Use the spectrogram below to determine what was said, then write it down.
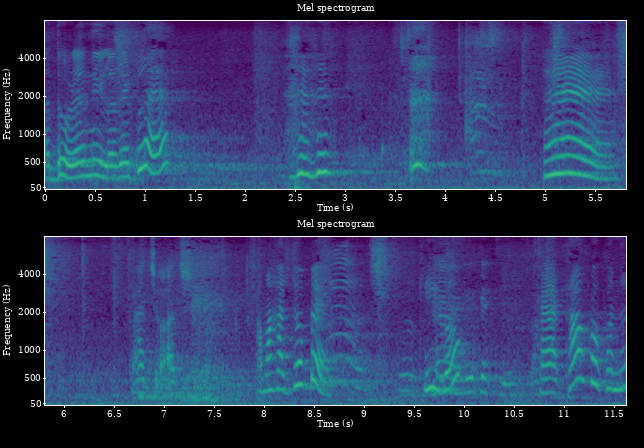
আর ধরে নিল দেখলে? হ্যাঁ। আচ্ছা আচ্ছা আমার হাত ধোবে? কি গো? হ্যাঁ থাক ওখানে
